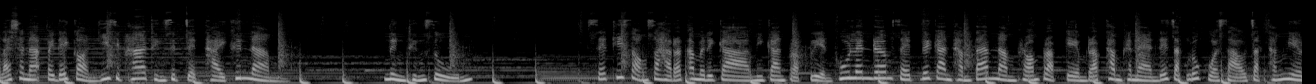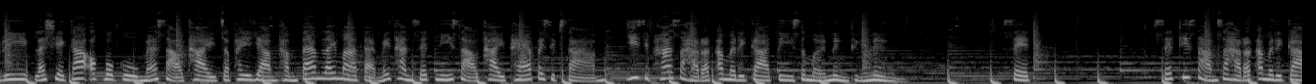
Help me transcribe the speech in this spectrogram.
และชนะไปได้ก่อน 25-17 ไทยขึ้นนำ1-0 เซตที่ 2 สหรัฐอเมริกามีการปรับเปลี่ยนผู้เล่นเริ่มเซตด้วยการทำแต้มนำพร้อมปรับเกมรับทำคะแนนได้จากลูกหัวเสาจากทั้งเนียรีและเชียก้าออกโบกูแม้สาวไทยจะพยายามทำแต้มไล่มาแต่ไม่ทันเซตนี้สาวไทยแพ้ไป 13 25 สหรัฐอเมริกาตีเสมอ 1-1 เซต เซตที่ 3 สหรัฐอเมริกา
